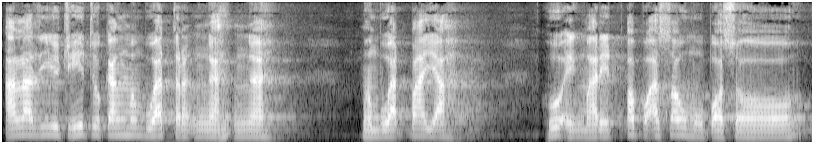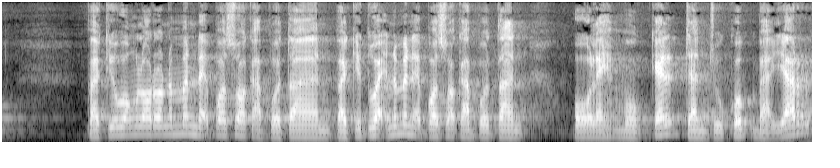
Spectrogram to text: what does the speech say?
ala yuji itu kang membuat terengah-engah membuat payah hu ing opo asaumu poso bagi wong loro nemen nek poso kabotan bagi tuwek nemen nek poso kabotan oleh mokel dan cukup bayar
